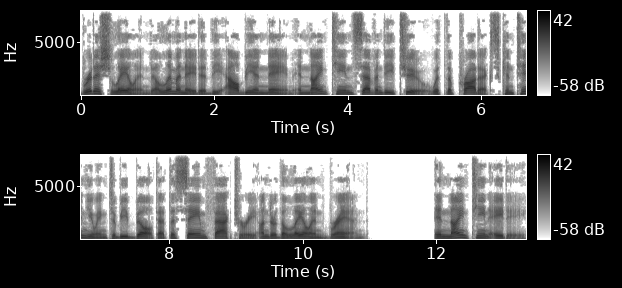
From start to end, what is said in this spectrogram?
British Leyland eliminated the Albion name in 1972 with the products continuing to be built at the same factory under the Leyland brand. In 1980,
